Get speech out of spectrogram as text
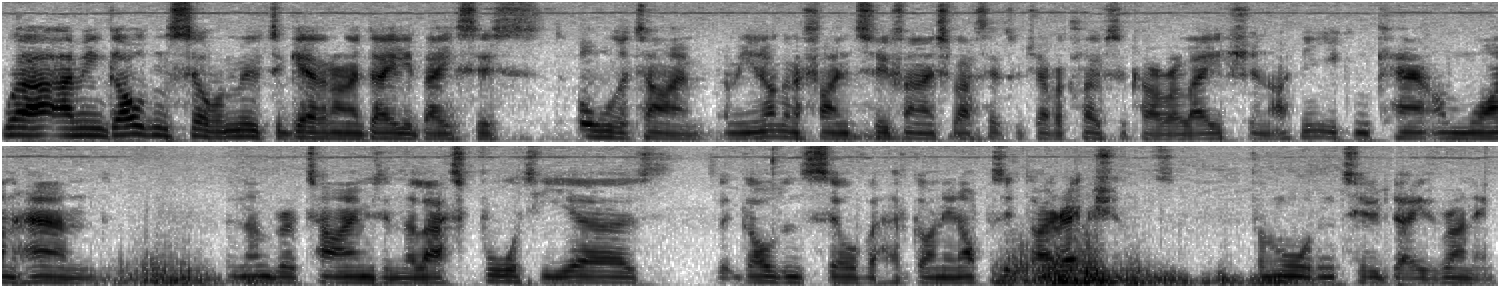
Well, I mean, gold and silver move together on a daily basis all the time. I mean, you're not going to find two financial assets which have a closer correlation. I think you can count on one hand the number of times in the last 40 years that gold and silver have gone in opposite directions for more than two days running.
